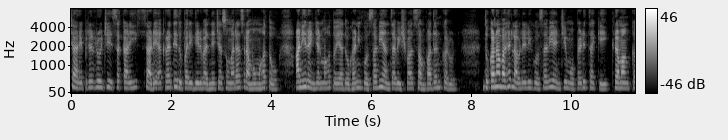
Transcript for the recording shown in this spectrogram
चार एप्रिल रोजी सकाळी साडे अकरा ते दुपारी दीड वाजण्याच्या सुमारास रामू महतो आणि रंजन महतो या दोघांनी गोसावी यांचा विश्वास संपादन करून दुकानाबाहेर लावलेली गोसावी यांची मोपेड चाकी क्रमांक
